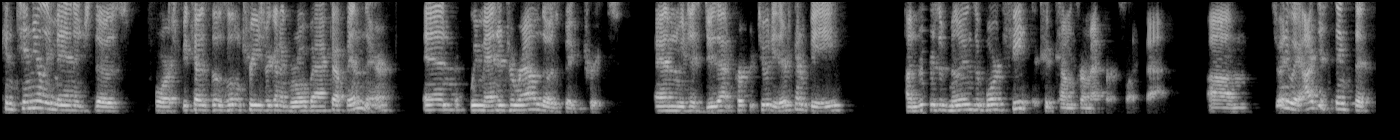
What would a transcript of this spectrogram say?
continually manage those forest because those little trees are going to grow back up in there and we manage around those big trees. And we just do that in perpetuity. There's going to be hundreds of millions of board feet that could come from efforts like that. Um, so anyway i just think that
